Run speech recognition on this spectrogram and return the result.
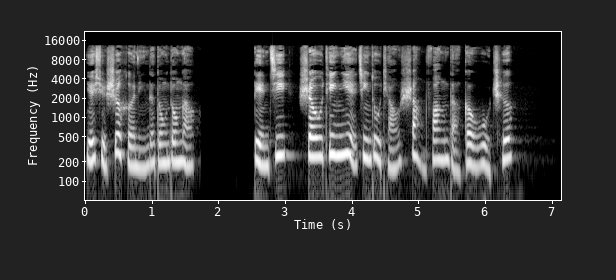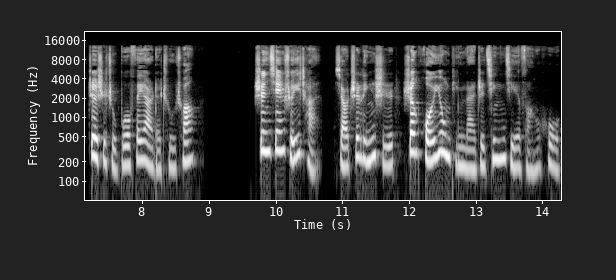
也许适合您的东东哦。点击收听页进度条上方的购物车。这是主播菲尔的橱窗，生鲜水产、小吃零食、生活用品乃至清洁防护，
